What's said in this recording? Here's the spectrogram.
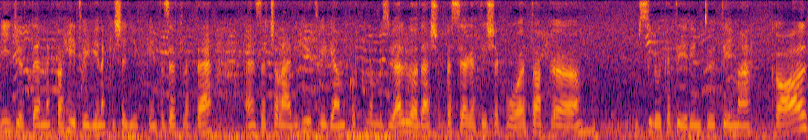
így jött ennek a hétvégének is egyébként az ötlete, ez a családi hétvége, amikor különböző előadások, beszélgetések voltak uh, szülőket érintő témákkal,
